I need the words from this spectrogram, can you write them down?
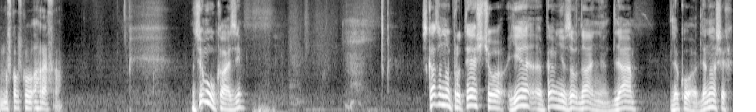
московського агресора. У цьому указі сказано про те, що є е, певні завдання для, для кого? Для наших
